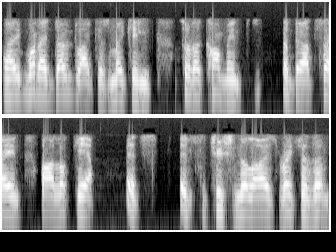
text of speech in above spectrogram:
uh, what I don't like is making sort of comments about saying, oh, look, yeah, it's institutionalized racism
